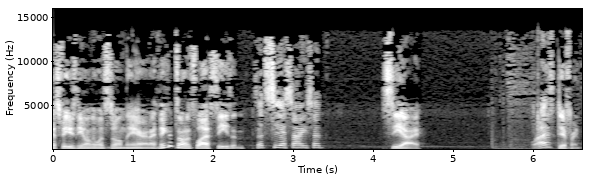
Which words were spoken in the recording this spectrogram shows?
SVU is the only one still in the air. And I think it's on its last season. is that csi you said CI. what Different.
